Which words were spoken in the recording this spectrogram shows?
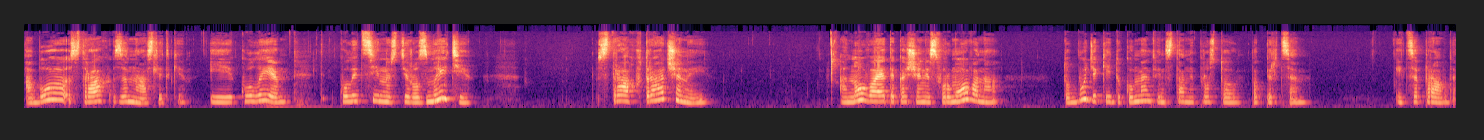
або страх за наслідки. І коли, коли цінності розмиті, страх втрачений, а нова етика ще не сформована, то будь-який документ він стане просто папірцем. І це правда.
